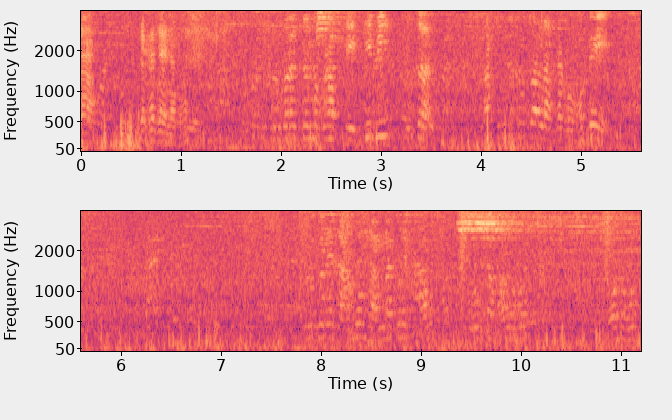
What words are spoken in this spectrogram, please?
না দেখা যায় না ভালো সুন্দরের জন্য পুরো পৃথিবী উতাল আর তুমি তো উতাল না থাকো হবে। রামন রান্না করে খাও ভালো হোক বড় হোক।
